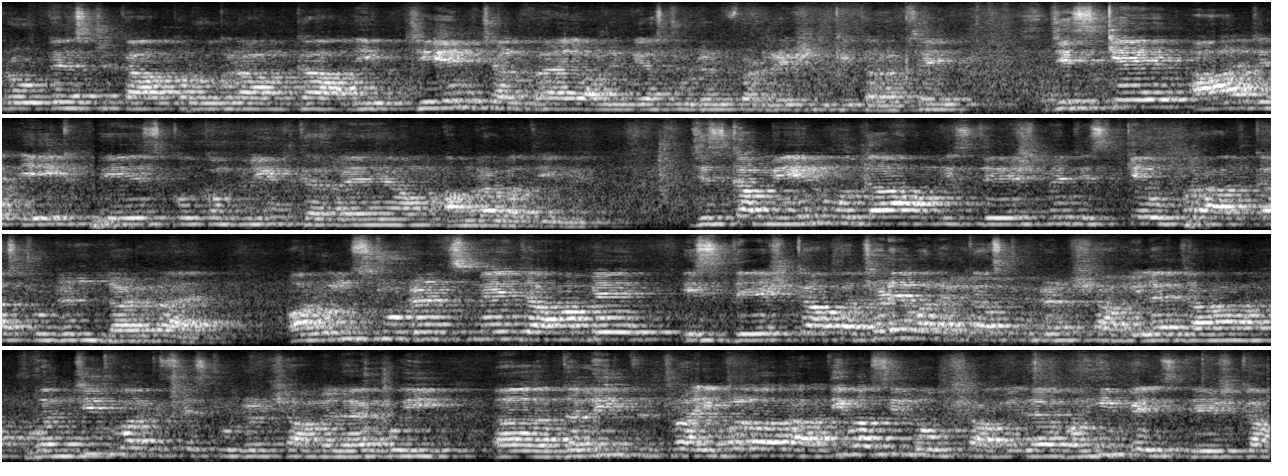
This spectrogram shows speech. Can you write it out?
प्रोटेस्ट का प्रोग्राम का एक चेन चल रहा है ऑल इंडिया स्टूडेंट फेडरेशन की तरफ़ से, जिसके आज एक फ़ेज़ को कंप्लीट कर रहे हैं हम अमरावती में। जिसका मेन मुद्दा हम इस देश में जिसके ऊपर आज का स्टूडेंट लड़ रहा है। और उन स्टूडेंट्स में जहाँ पे इस देश का पछड़े वर्ग का स्टूडेंट शामिल है, जहाँ वंचित वर्ग से स्टूडेंट शामिल है, कोई दलित ट्राइबल और आदिवासी शामिल है, वहीं पे इस देश का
